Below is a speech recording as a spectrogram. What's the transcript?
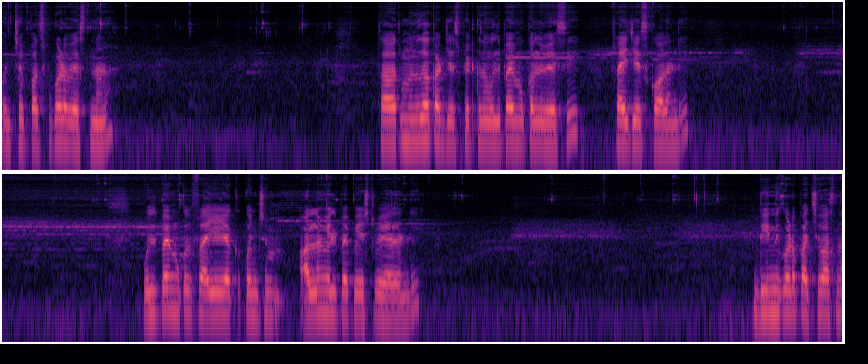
కొంచెం పసుపు కూడా వేస్తున్నాను. తర్వాత ముందుగా కట్ చేసి పెట్టుకున్న ఉల్లిపాయ ముక్కలను వేసి ఫ్రై చేసుకోవాలండి. ఉల్లిపాయ ముక్కలు ఫ్రై అయ్యాక కొంచెం అల్లం వెల్లిపాయ పేస్ట్ వేయాలండి. దీన్ని కూడా పచ్చివాసన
